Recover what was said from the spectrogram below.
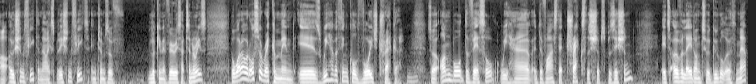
our ocean fleet and our expedition fleet in terms of looking at various itineraries. But what I would also recommend is we have a thing called Voyage Tracker. Mm-hmm. So on board the vessel, we have a device that tracks the ship's position. It's overlaid onto a Google Earth map.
